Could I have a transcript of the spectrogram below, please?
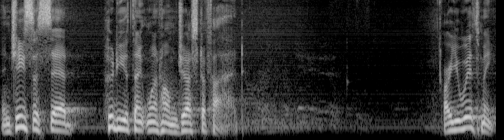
And Jesus said, Who do you think went home justified? Are you with me?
